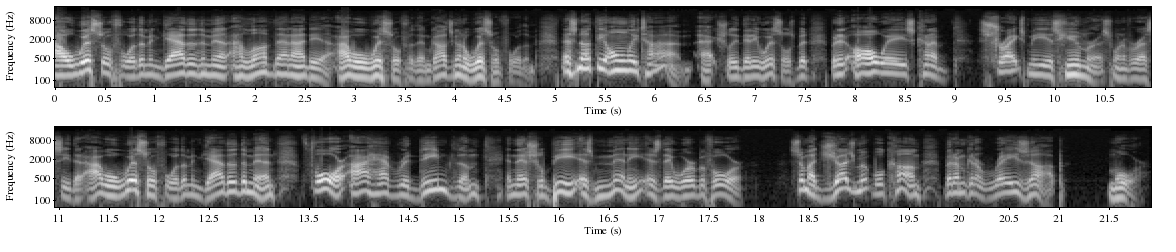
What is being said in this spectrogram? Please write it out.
I'll whistle for them and gather them in. I love that idea. I will whistle for them. God's going to whistle for them. That's not the only time, actually, that He whistles, but, but it always kind of strikes me as humorous whenever I see that. I will whistle for them and gather them in, for I have redeemed them, and there shall be as many as they were before. So my judgment will come, but I'm going to raise up more.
